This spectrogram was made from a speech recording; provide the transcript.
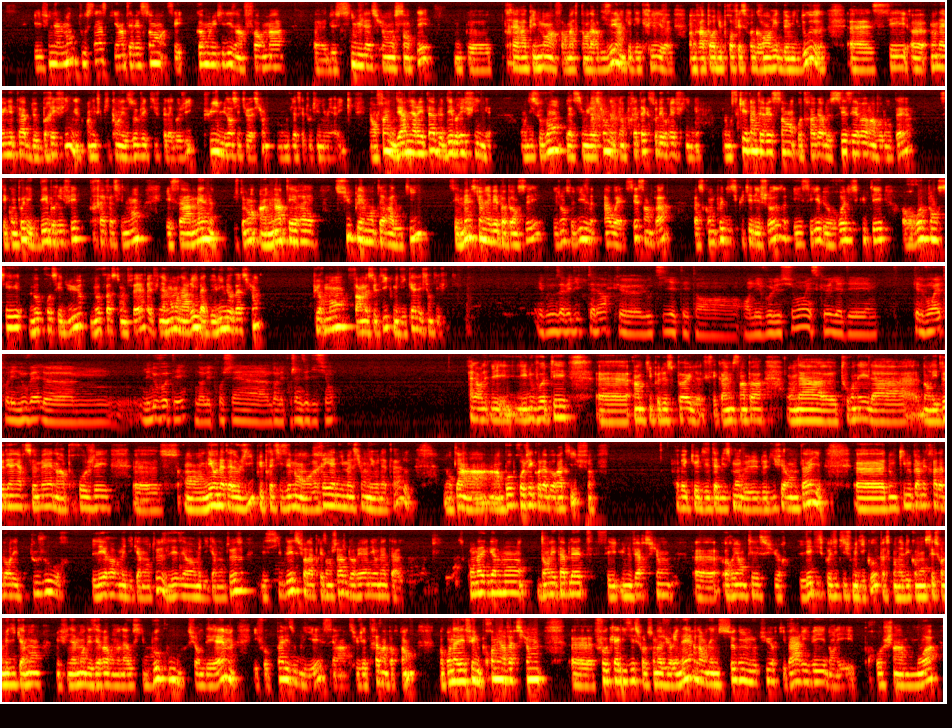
Et finalement, tout ça, ce qui est intéressant, c'est comme on utilise un format euh, de simulation santé, donc euh, très rapidement un format standardisé hein, qui est décrit euh, dans le rapport du professeur Grandry de 2012. Euh, c'est, on a une étape de briefing en expliquant les objectifs pédagogiques, puis une mise en situation via cet outil numérique, et enfin une dernière étape de débriefing. On dit souvent la simulation n'est qu'un prétexte au débriefing. Donc ce qui est intéressant au travers de ces erreurs involontaires, c'est qu'on peut les débriefer très facilement et ça amène justement un intérêt supplémentaire à l'outil c'est même si on n'y avait pas pensé, les gens se disent Ah ouais, c'est sympa, parce qu'on peut discuter des choses et essayer de rediscuter, repenser nos procédures, nos façons de faire, et finalement on arrive à de l'innovation purement pharmaceutique, médicale et scientifique. Et vous nous avez dit tout à l'heure que l'outil était en, évolution. Est-ce qu'il y a des. Quelles vont être les nouvelles, euh, les nouveautés dans les, dans les prochaines éditions? Alors, les, nouveautés, euh, un petit peu de spoil, c'est quand même sympa. On a euh, tourné dans les deux dernières semaines un projet en néonatologie, plus précisément en réanimation néonatale. Donc là, un, beau projet collaboratif avec des établissements de, différentes tailles, donc qui nous permettra d'aborder toujours l'erreur médicamenteuse, les erreurs médicamenteuses, mais ciblées sur la prise en charge de réanéonatale. Ce qu'on a également dans les tablettes, c'est une version euh, orientée sur les dispositifs médicaux, parce qu'on avait commencé sur le médicament, mais finalement des erreurs, on en a aussi beaucoup sur le DM. Il ne faut pas les oublier, c'est un sujet très important. Donc on avait fait une première version euh, focalisée sur le sondage urinaire. Là, on a une seconde mouture qui va arriver dans les prochains mois,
